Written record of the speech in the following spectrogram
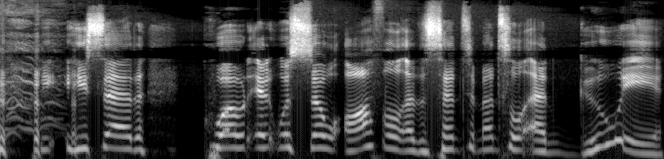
he, he said, quote, it was so awful and sentimental and gooey.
